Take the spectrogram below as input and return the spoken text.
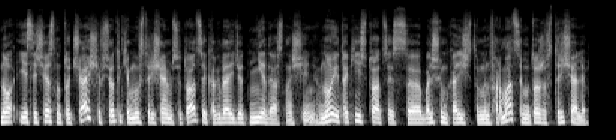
Но, если честно, то чаще все-таки мы встречаем ситуации, когда идет недооснащение. Но и такие ситуации с э, большим количеством информации мы тоже встречали.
